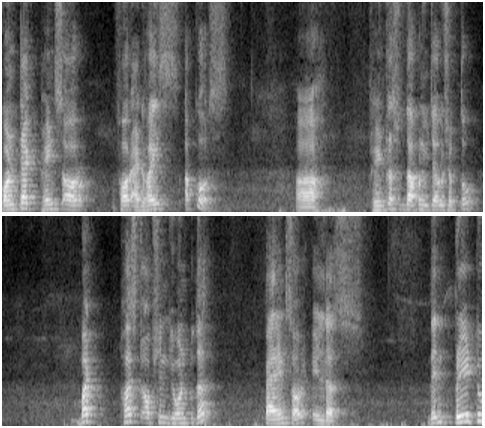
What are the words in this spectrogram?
contact friends or for advice of course फ्रेंडलासुद्धा आपण विचारू शकतो. But first option given to the parents or elders then pray to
